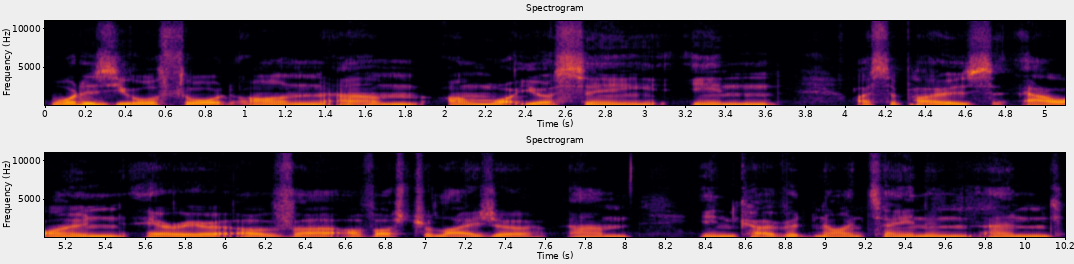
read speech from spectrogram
what is your thought on um, on what you're seeing in, I suppose, our own area of uh, of Australasia um, in COVID nineteen, and and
